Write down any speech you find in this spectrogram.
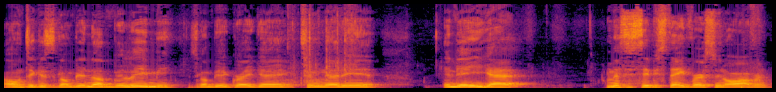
I don't think it's to be enough. Believe me, it's to be a great game. Tune that in. And then you got Mississippi State versus Auburn.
